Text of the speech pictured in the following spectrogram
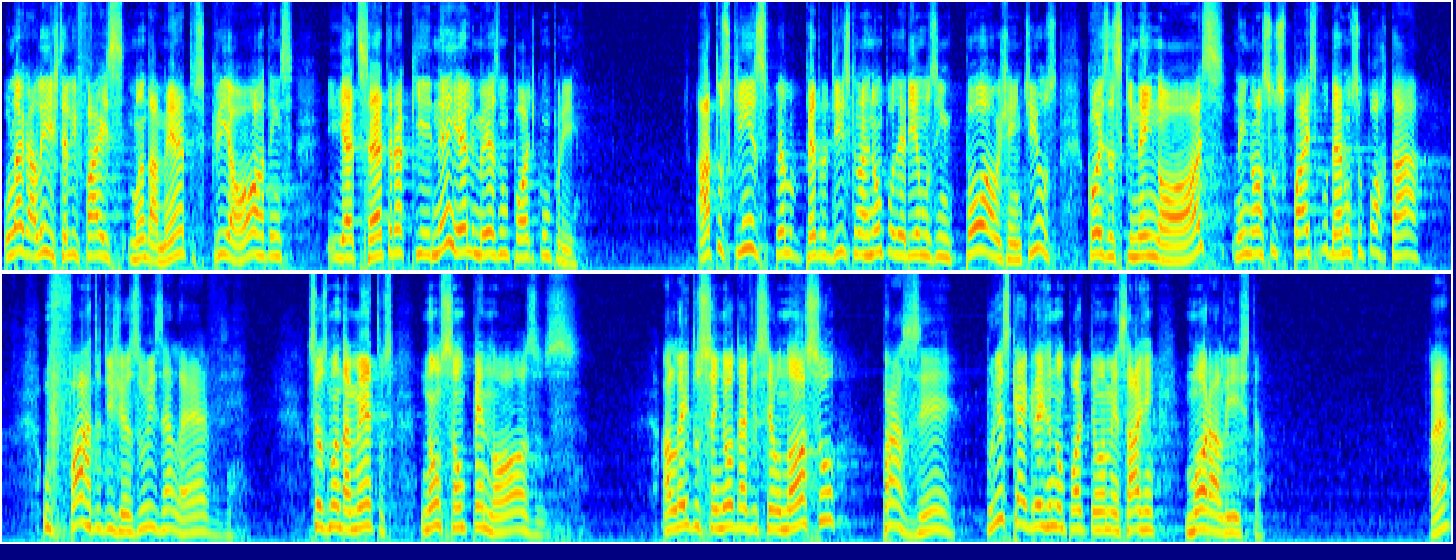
O legalista, ele faz mandamentos, cria ordens e etc., que nem ele mesmo pode cumprir. Atos 15, Pedro diz que nós não poderíamos impor aos gentios coisas que nem nós, nem nossos pais puderam suportar. O fardo de Jesus é leve. Seus mandamentos não são penosos. A lei do Senhor deve ser o nosso prazer. Por isso que a igreja não pode ter uma mensagem moralista. Né?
